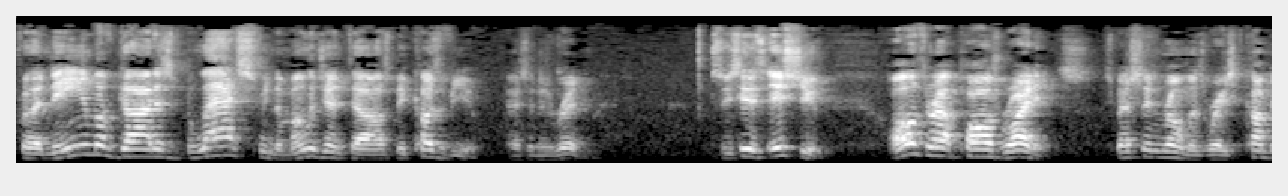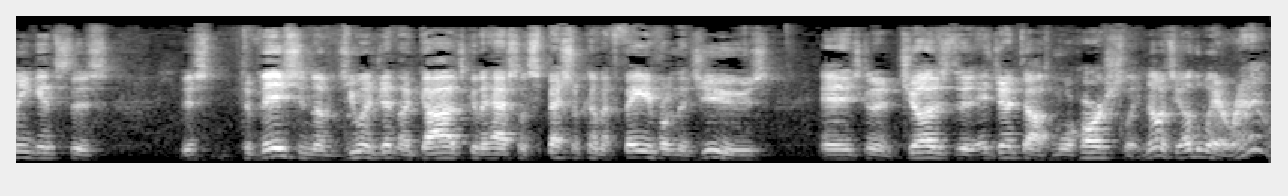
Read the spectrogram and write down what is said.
For the name of God is blasphemed among the Gentiles because of you, as it is written. So you see this issue all throughout Paul's writings, especially in Romans, where he's coming against this, this division of Jew and Gentile. God's going to have some special kind of favor on the Jews, and he's going to judge the Gentiles more harshly. No, it's the other way around.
